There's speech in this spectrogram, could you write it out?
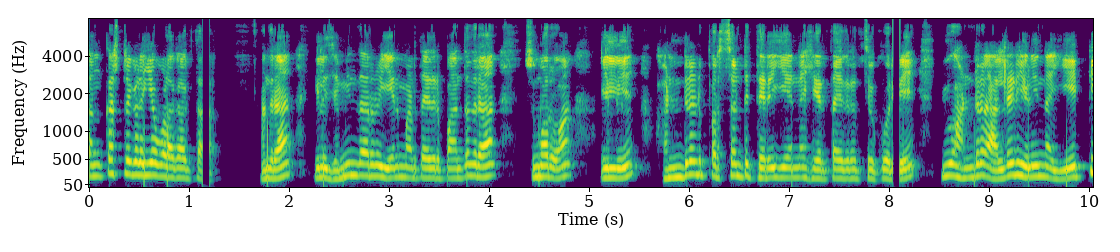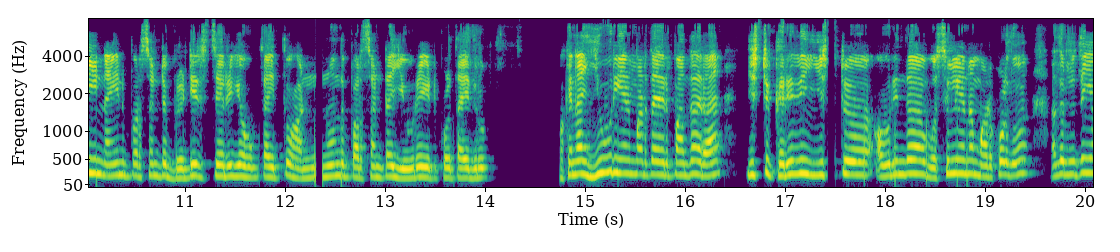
ಸಂಕಷ್ಟಗಳಿಗೆ ಒಳಗಾಗ್ತಾರೆ. ಅಂದ್ರ ಇಲ್ಲಿ ಜಮೀನ್ದಾರರು ಏನ್ ಮಾಡ್ತಾ ಇದ್ರಪ್ಪ ಅಂತಂದ್ರ ಸುಮಾರು ಇಲ್ಲಿ ಹಂಡ್ರೆಡ್ ಪರ್ಸೆಂಟ್ ತೆರಿಗೆಯನ್ನ ಹೇರ್ತಾ ಇದ್ರ ತಿಳ್ಕೊರಿ. ಇವು ಹಂಡ್ರೆಡ್ ಆಲ್ರೆಡಿ ಹೇಳಿ ನಾ ಏಯ್ಟಿ ನೈನ್ ಪರ್ಸೆಂಟ್ ಬ್ರಿಟಿಷ್ ತೆರಿಗೆ ಹೋಗ್ತಾ ಇತ್ತು. ಹನ್ನೊಂದು ಪರ್ಸೆಂಟ್ ಇವರೇ ಇಟ್ಕೊಳ್ತಾ ಇದ್ರು. ಓಕೆನಾ ಇವ್ರು ಏನ್ ಮಾಡ್ತಾ ಇದ್ರಪ್ಪ ಅಂತಂದ್ರೆ, ಇಷ್ಟು ಖರೀದಿ, ಇಷ್ಟು ಅವರಿಂದ ವಸೂಲಿಯನ್ನ ಮಾಡ್ಕೊಳ್ಳೋದು ಅದ್ರ ಜೊತೆಗೆ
